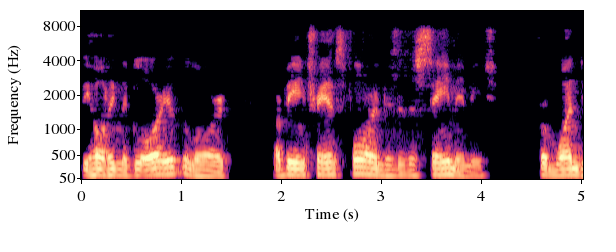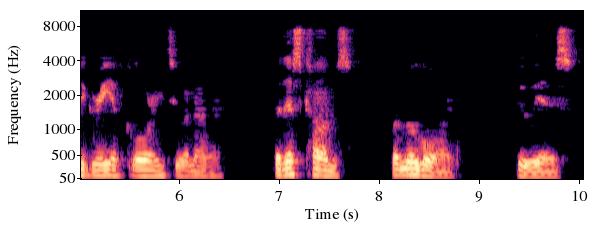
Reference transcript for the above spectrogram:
beholding the glory of the Lord, are being transformed into the same image from one degree of glory to another. For this comes from the Lord, who is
